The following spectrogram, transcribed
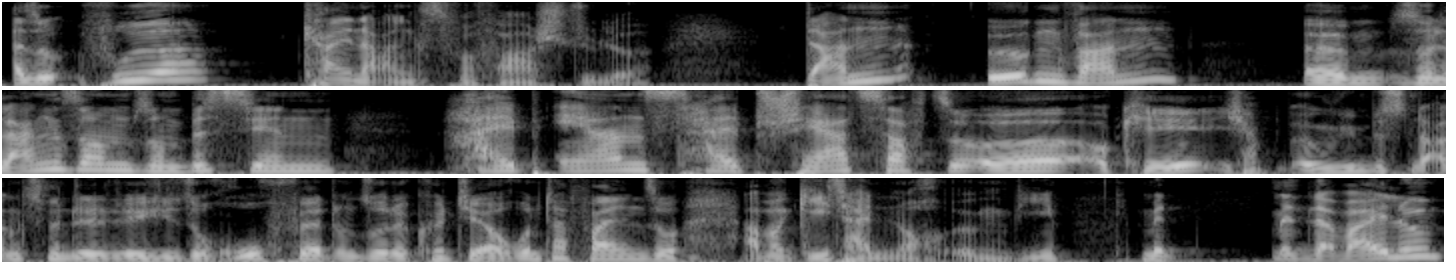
also früher keine Angst vor Fahrstühle. Dann irgendwann ähm, so langsam so ein bisschen halb ernst, halb scherzhaft, so, äh, okay, ich habe irgendwie ein bisschen Angst, wenn der hier so hochfährt und so, der könnte ja runterfallen, so, aber geht halt noch irgendwie. Mit, mittlerweile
